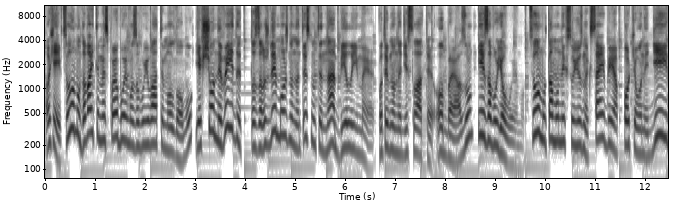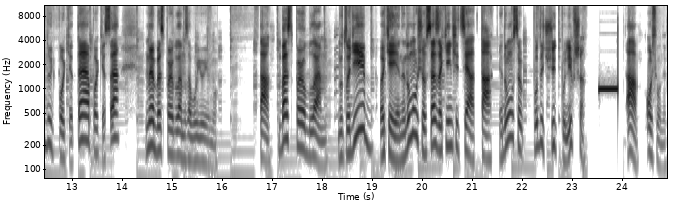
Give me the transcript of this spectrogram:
Окей, в цілому, давайте ми спробуємо завоювати Молдову. Якщо не вийде, то завжди можна натиснути на білий мир. Потрібно надіслати образу і завойовуємо. В цілому там у них союзник Сербія, поки вони дійдуть, поки те, поки се, ми без проблем завоюємо. Так, без проблем. Ну тоді, окей, я не думав, що все закінчиться так. Я думав, все буде чуть поліпше. А, ось вони.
